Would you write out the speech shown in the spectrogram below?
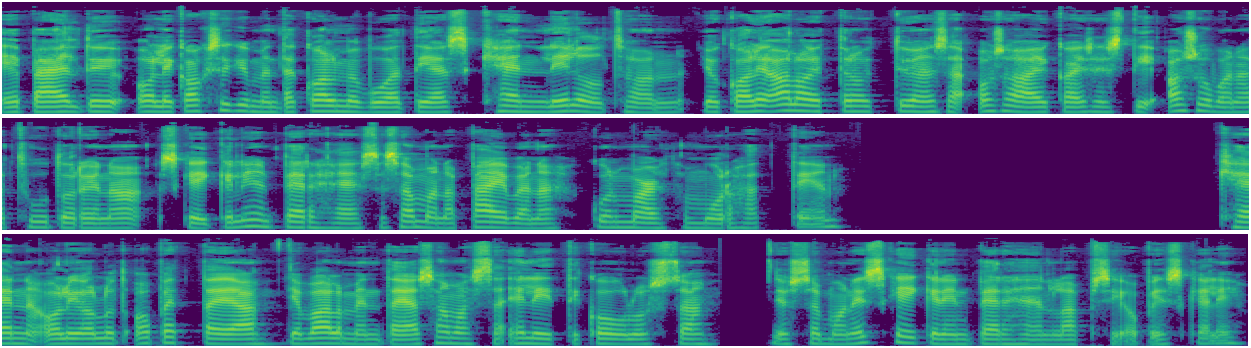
Epäilty oli 23-vuotias Ken Littleton, joka oli aloittanut työnsä osa-aikaisesti asuvana tutorina Skeikelien perheessä samana päivänä, kun Martha murhattiin. Ken oli ollut opettaja ja valmentaja samassa eliittikoulussa, jossa moni Skeikelin perheen lapsi opiskeli.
